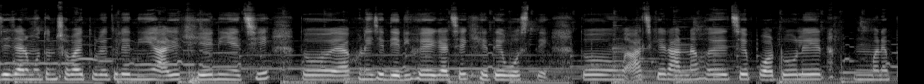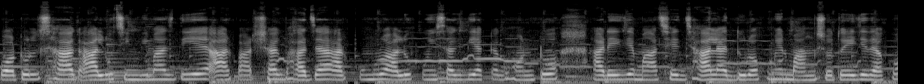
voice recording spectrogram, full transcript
যে যার মতন সবাই তুলে তুলে নিয়ে আগে খেয়ে নিয়েছি। তো এখন এই যে দেরি হয়ে গেছে খেতে বসতে। তো আজকে রান্না হয়েছে পটলের মানে পটল শাক, আলু, চিংড়ি মাছ দিয়ে আর পাট শাক ভাজা আর কুমড়ো, আলু, পুঁই শাক দিয়ে একটা ঘন্ট। আর এই যে মাছের ঝাল আর দু রকমের মাংস। তো এই যে দেখো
